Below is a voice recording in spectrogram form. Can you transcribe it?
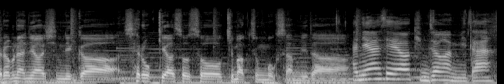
여러분 안녕하십니까. 새롭게 하소서 김학중 목사입니다. 안녕하세요. 김정아입니다.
